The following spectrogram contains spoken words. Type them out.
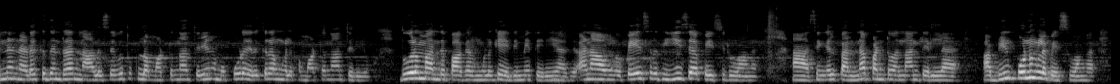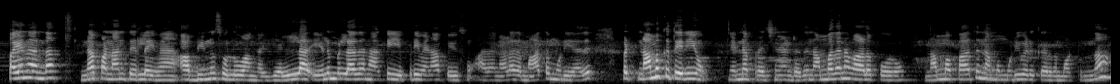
என்ன நடக்குதுன்ற நாலு செவத்துக்குள்ளே மட்டும்தான் தெரியும். நம்ம கூட இருக்கிறவங்களுக்கு மட்டும்தான் தெரியும். தூரமாக இருந்து பார்க்குறவங்களுக்கு எதுவுமே தெரியாது. ஆனால் அவங்க பேசுகிறது ஈஸியாக பேசிடுவாங்க. சிங்கிள் பண்ண என்ன பண்ணிட்டு வந்தான்னு தெரியல. அப்படின்னு பொண்ணுங்களை பேசுவாங்க. பையனாக இருந்தால் என்ன பண்ணான்னு தெரியல இவன் அப்படின்னு சொல்லுவாங்க. எல்லா எலும்பில்லாத நாக்கு எப்படி வேணா பேசும். அதனால அதை மாற்ற முடியாது. பட் நமக்கு தெரியும் என்ன பிரச்சனைன்றது. நம்ம தானே வாழ போகிறோம் நம்ம பார்த்து நம்ம முடிவெடுக்கிறது மட்டும்தான்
